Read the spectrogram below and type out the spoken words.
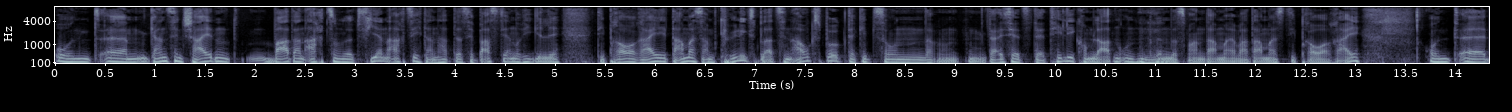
Und ähm, ganz entscheidend war dann 1884, dann hat der Sebastian Riegele die Brauerei damals am Königsplatz in Augsburg, da gibt's so ein, da, ist jetzt der Telekom-Laden unten drin, das waren damals, war damals die Brauerei. Und äh,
